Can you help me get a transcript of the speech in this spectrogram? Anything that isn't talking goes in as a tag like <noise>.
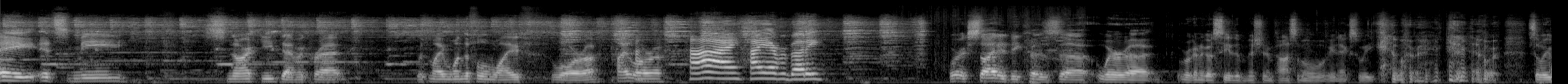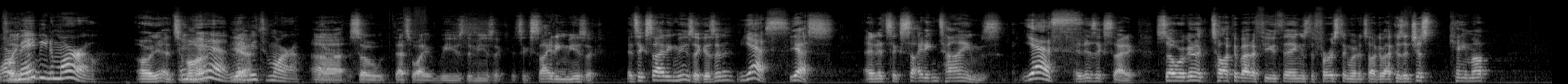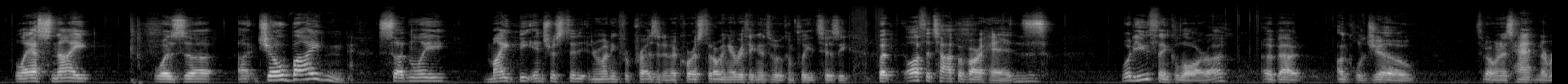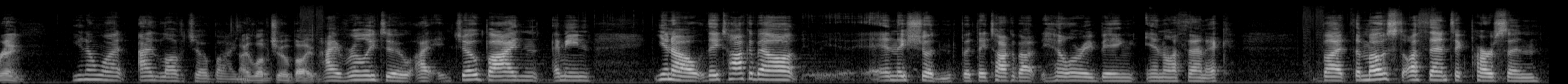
Hey, it's me, snarky Democrat, with my wonderful wife, Laura. Hi, Laura. Hi, hi everybody. We're excited because uh, we're uh, we're gonna go see the Mission Impossible movie next week. <laughs> So we Or maybe tomorrow. Oh yeah, tomorrow. Yeah, maybe tomorrow. Uh, so that's why we use the music. It's exciting music. It's exciting music, isn't it? yes. Yes, and it's exciting times. Yes. It is exciting. So we're going to talk about a few things. The first thing we're going to talk about, because it just came up last night, was uh, uh, Joe Biden suddenly might be interested in running for president. Of course, throwing everything into a complete tizzy. But off the top of our heads, what do you think, Laura, about Uncle Joe throwing his hat in the ring? You know what? I love Joe Biden. I love Joe Biden. I really do. I Joe Biden. I mean, you know, they talk about, and they shouldn't, but they talk about Hillary being inauthentic. But the most authentic person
